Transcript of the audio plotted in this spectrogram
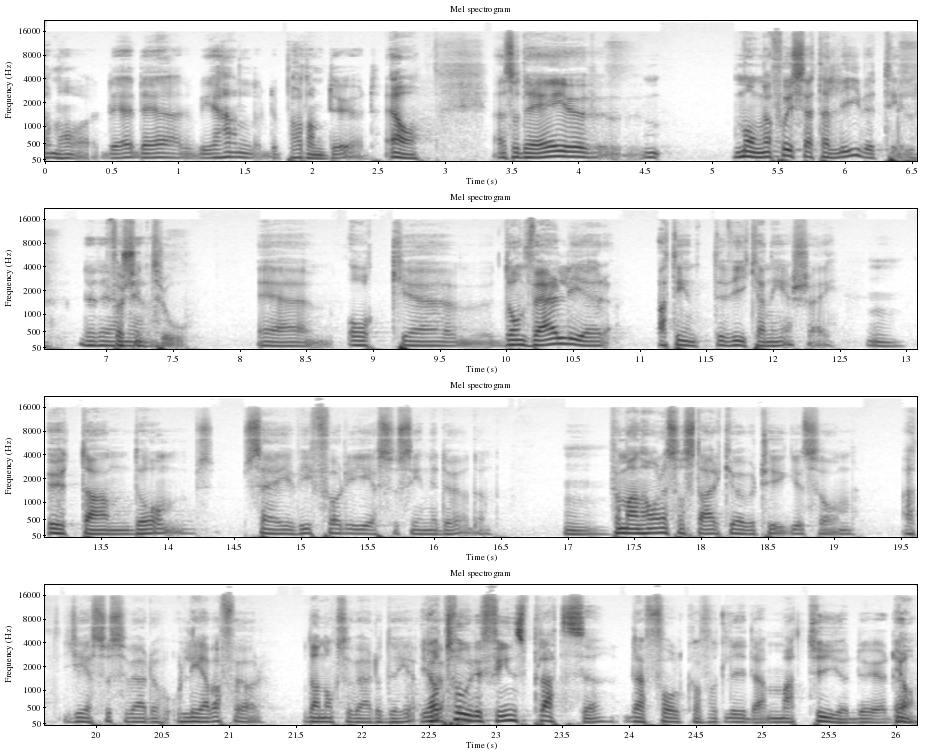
som har... Det, det, vi handlar, du pratar om död. Ja, alltså det är ju... Många får ju sätta livet till Det det för sin menar. tro. Eh, och eh, de väljer att inte vika ner sig. Mm. Utan de säger vi följer Jesus in i döden. Mm. För man har en så stark övertygelse om att Jesus är värd att leva för. Och den är också värd att dö Jag tror det finns platser där folk har fått lida martyrdöden.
